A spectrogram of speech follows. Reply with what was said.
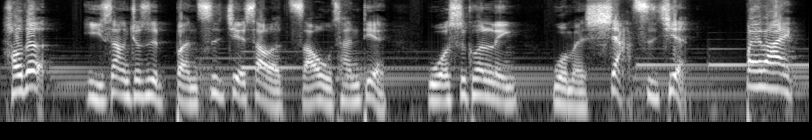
好的，以上就是本次介绍的早午餐店。我是昆凌，我们下次见，拜拜。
